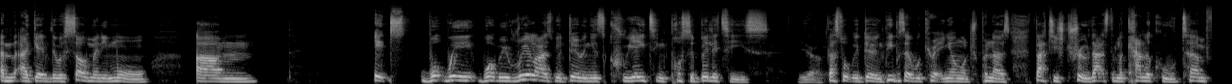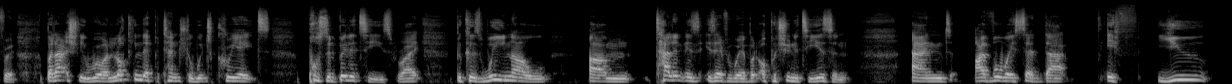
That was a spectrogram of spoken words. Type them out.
and again, there were so many more. Um, it's what we what we realize we're doing is creating possibilities. Yeah. That's what we're doing. People say we're creating young entrepreneurs. That is true. That's the mechanical term for it. But actually, we're unlocking their potential, which creates possibilities, right? Because we know um, talent is, is everywhere, but opportunity isn't. And I've always said that if you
